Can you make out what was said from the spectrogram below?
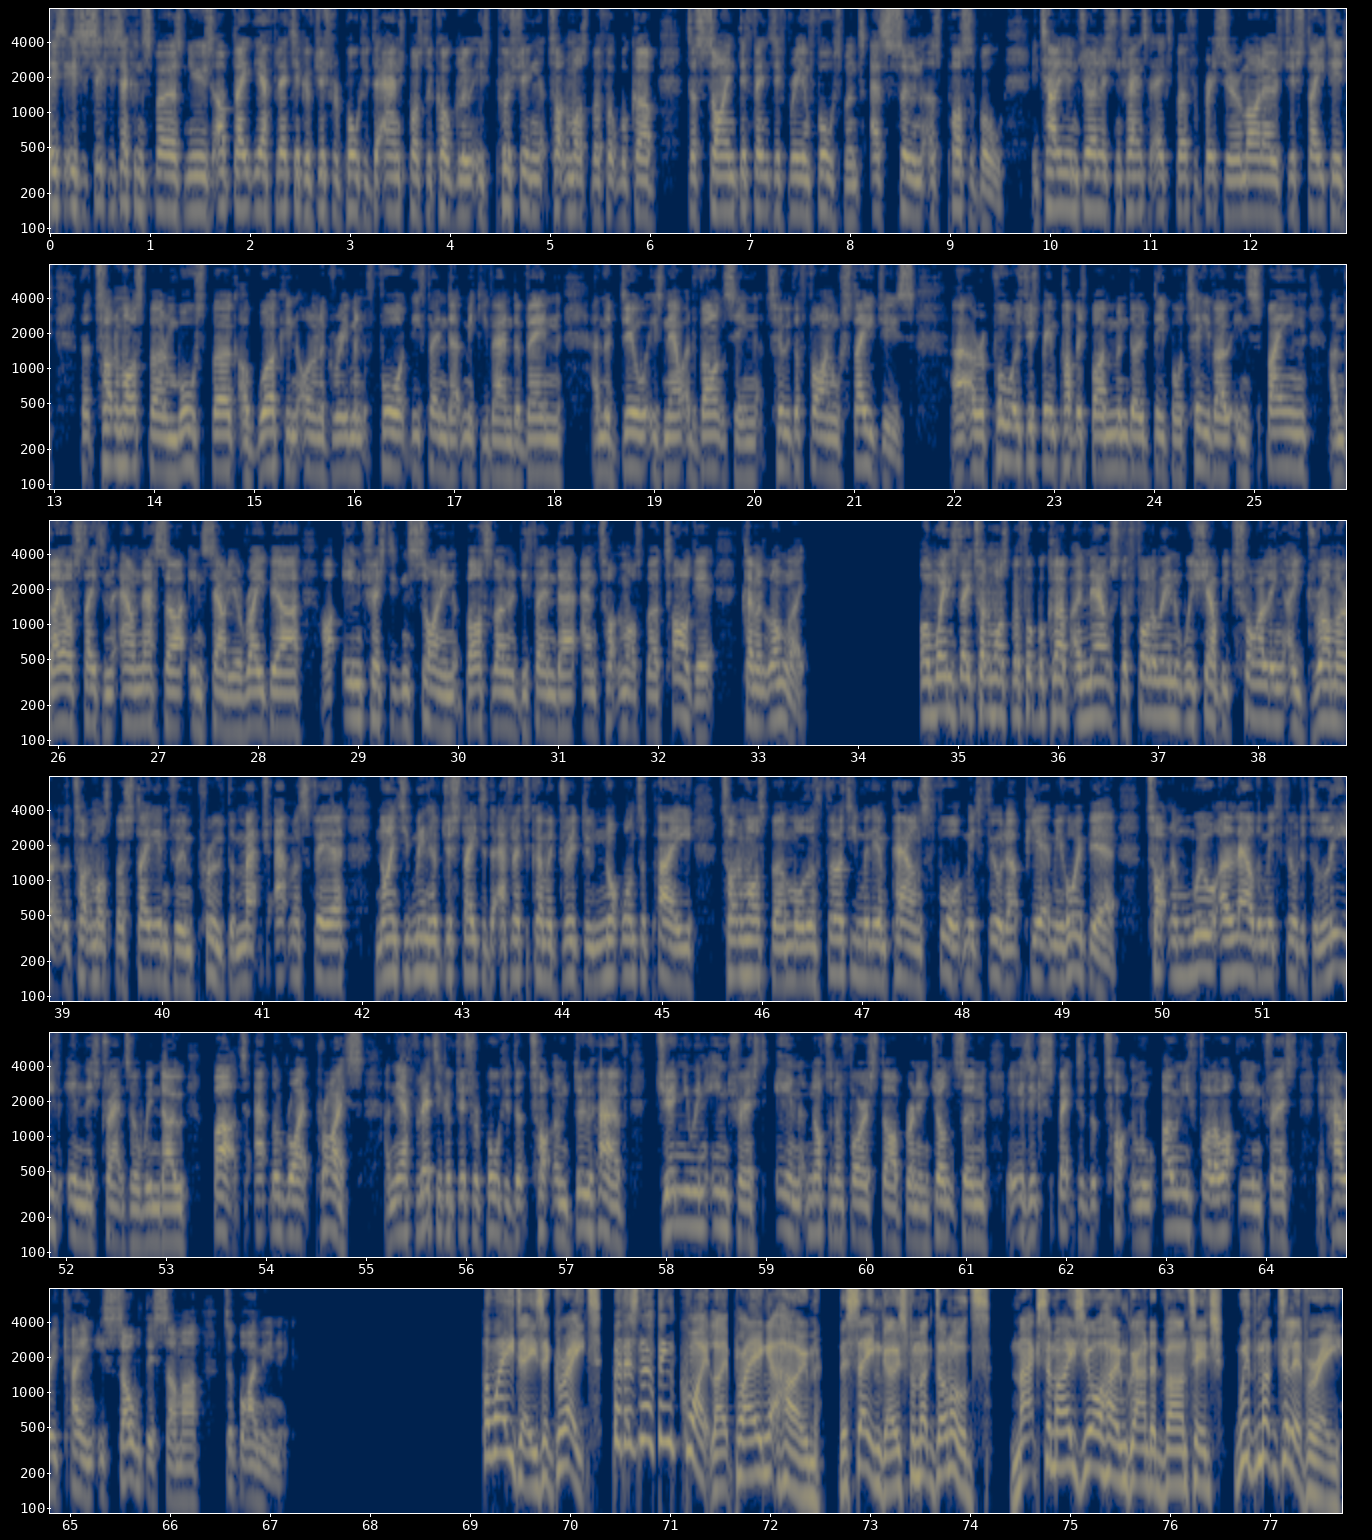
This is the 60 second Spurs news update. The Athletic have just reported that Ange Postecoglou is pushing Tottenham Hotspur Football Club to sign defensive reinforcements as soon as possible. Italian journalist and transfer expert Fabrizio Romano has just stated that Tottenham Hotspur and Wolfsburg are working on an agreement for defender Micky van de Ven, and the deal is now advancing to the final stages. Uh, a report has just been published by Mundo Deportivo in Spain, and they are stating that Al Nassr in Saudi Arabia are interested in signing Barcelona defender and Tottenham Hotspur target Clément Lenglet. On Wednesday, Tottenham Hotspur Football Club announced the following. We shall be trialling a drummer at the Tottenham Hotspur Stadium to improve the match atmosphere. 90 Min have just stated that Atletico Madrid do not want to pay Tottenham Hotspur more than £30 million for midfielder Pierre-Emile Tottenham will allow the midfielder to leave in this transfer window, but at the right price. And the Athletic have just reported that Tottenham do have genuine interest in Nottingham Forest star Brennan Johnson. It is expected that Tottenham will only follow up the interest if Harry Kane is sold this summer to Bayern Munich. Away days are great, but there's nothing quite like playing at home. The same goes for McDonald's. Maximize your home ground advantage with McDelivery.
